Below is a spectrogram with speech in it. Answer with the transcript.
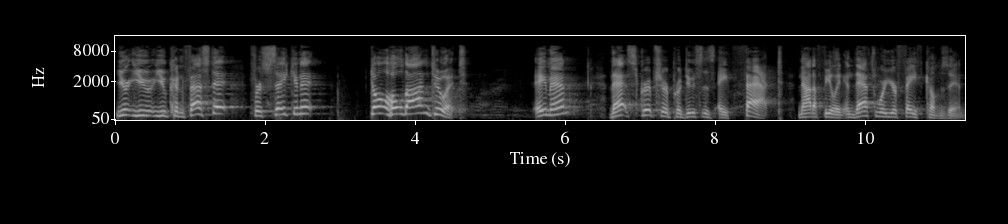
you, you, you confessed it, forsaken it. Don't hold on to it. Amen? That scripture produces a fact, not a feeling. And that's where your faith comes in.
